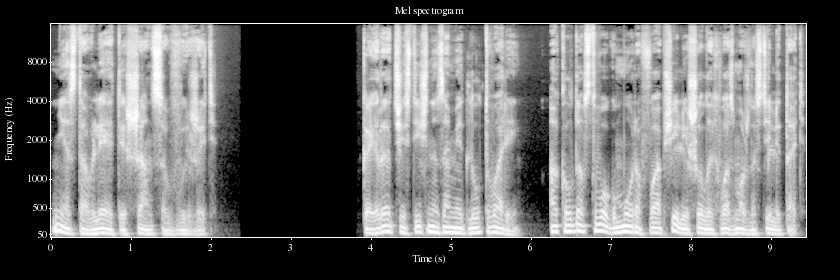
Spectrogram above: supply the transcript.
не оставляет и шанса выжить. Кайрат частично замедлил тварей, а колдовство гмуров вообще лишило их возможности летать.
